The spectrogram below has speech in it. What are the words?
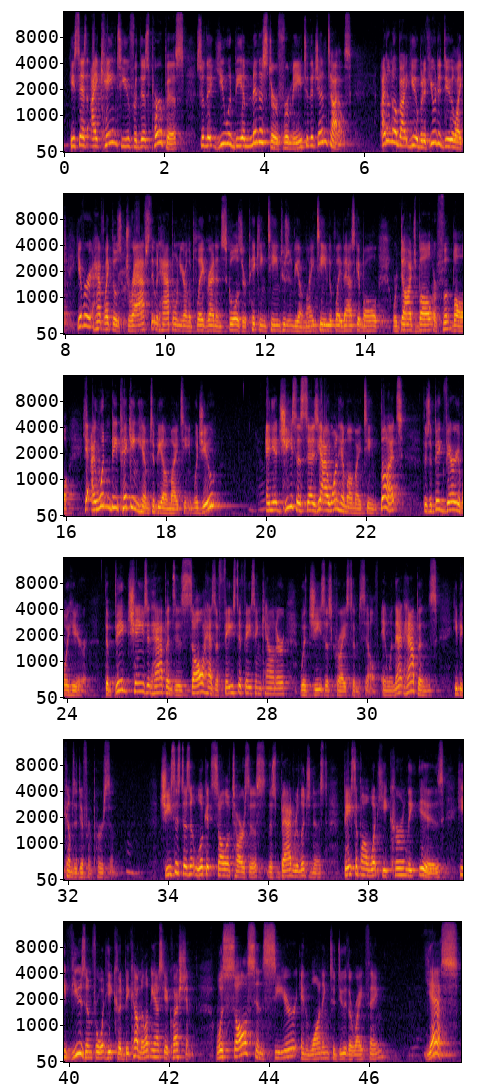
He says, I came to you for this purpose so that you would be a minister for me to the Gentiles. I don't know about you, but if you were to do like, you ever have like those drafts that would happen when you're on the playground in schools or picking teams, who's going to be on my team to play basketball or dodgeball or football? Yeah, I wouldn't be picking him to be on my team, would you? And yet Jesus says, yeah, I want him on my team. But there's a big variable here. The big change that happens is Saul has a face to face encounter with Jesus Christ himself. And when that happens, he becomes a different person. Jesus doesn't look at Saul of Tarsus, this bad religionist, based upon what he currently is. He views him for what he could become. And let me ask you a question Was Saul sincere in wanting to do the right thing? Yes.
